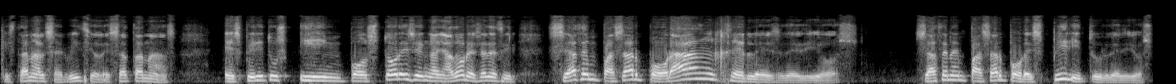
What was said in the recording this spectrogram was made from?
que están al servicio de Satanás espíritus impostores y engañadores, es decir, se hacen pasar por ángeles de Dios, se hacen pasar por espíritus de Dios.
